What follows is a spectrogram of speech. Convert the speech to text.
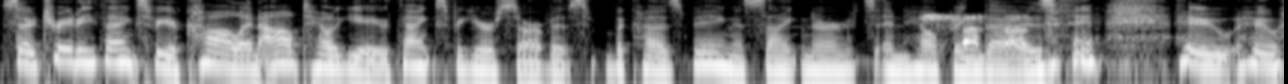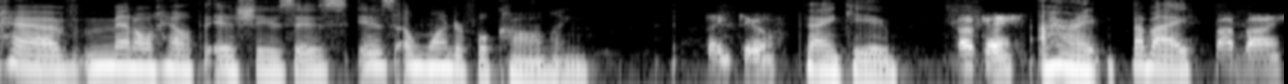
so, Trudy, thanks for your call. And I'll tell you, thanks for your service because being a psych nurse and helping those who who have mental health issues is is a wonderful calling. Thank you. Thank you. Okay. All right. Bye bye. Bye bye.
